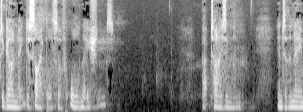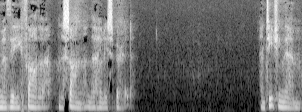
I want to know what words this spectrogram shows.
to go and make disciples of all nations, baptizing them into the name of the Father, and the Son, and the Holy Spirit, and teaching them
